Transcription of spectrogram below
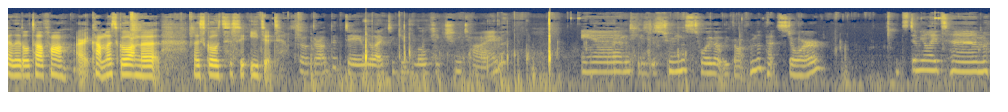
A little tough, huh? All right, come. Let's go on the. Let's go to eat it. So throughout the day, we like to give Loki chew time, and he's just chewing this toy that we got from the pet store. It stimulates him.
